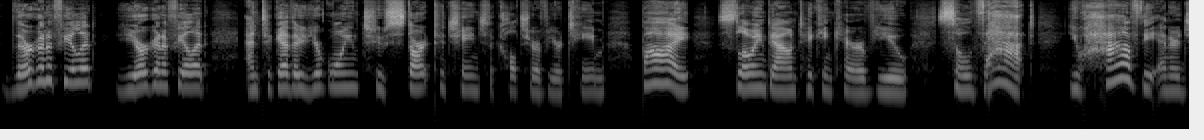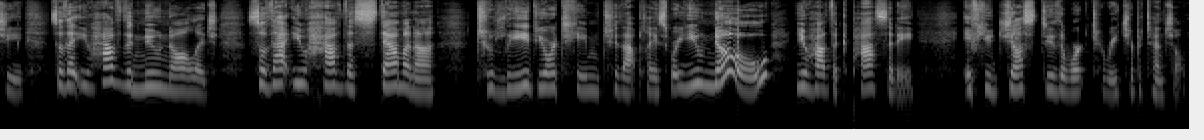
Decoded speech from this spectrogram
They're going to feel it, you're going to feel it, and together you're going to start to change the culture of your team by slowing down, taking care of you so that you have the energy, so that you have the new knowledge, so that you have the stamina to lead your team to that place where you know you have the capacity if you just do the work to reach your potential.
